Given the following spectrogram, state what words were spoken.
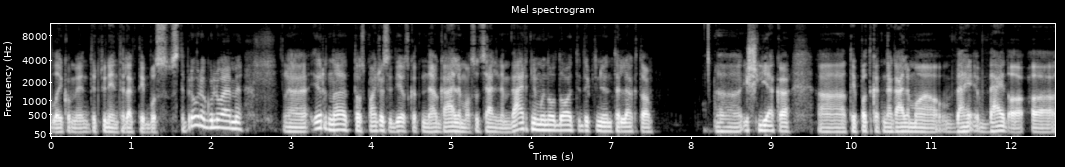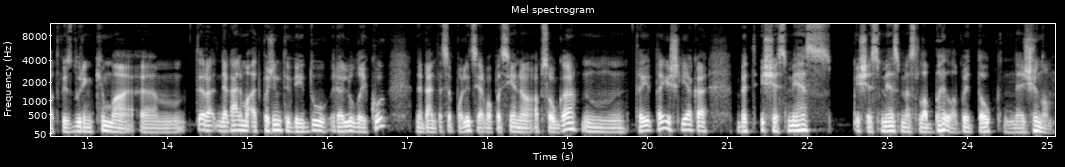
laikomi dirbtiniai intelektai bus stipriau reguliuojami uh, ir, na, tos pačios idėjos, kad negalima socialiniam vertinimui naudoti dirbtinio intelekto išlieka a, taip pat, kad negalima vei- veido a, atvaizdų rinkimą, tai yra negalima atpažinti veidų realių laikų, nebent esi policija arba pasienio apsauga, mm, tai tai išlieka, bet iš esmės, iš esmės mes labai labai daug nežinom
